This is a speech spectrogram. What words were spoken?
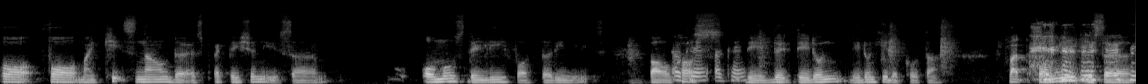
For for my kids now, the expectation is um, almost daily for 30 minutes. But of Okay, course, okay. They, they they don't they don't hit the quota. But for me, it's a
